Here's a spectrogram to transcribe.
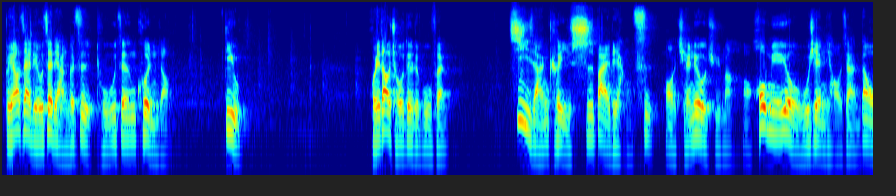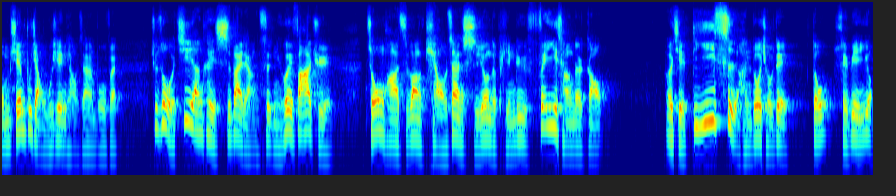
不要再留这两个字，徒增困扰。第五，回到球队的部分，既然可以失败两次哦，前六局嘛，哦，后面又有无限挑战，但我们先不讲无限挑战的部分，就说我既然可以失败两次，你会发觉中华职棒挑战使用的频率非常的高，而且第一次很多球队都随便用。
